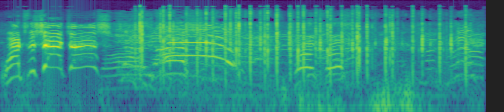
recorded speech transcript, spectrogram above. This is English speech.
Watch the shot, Josh!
